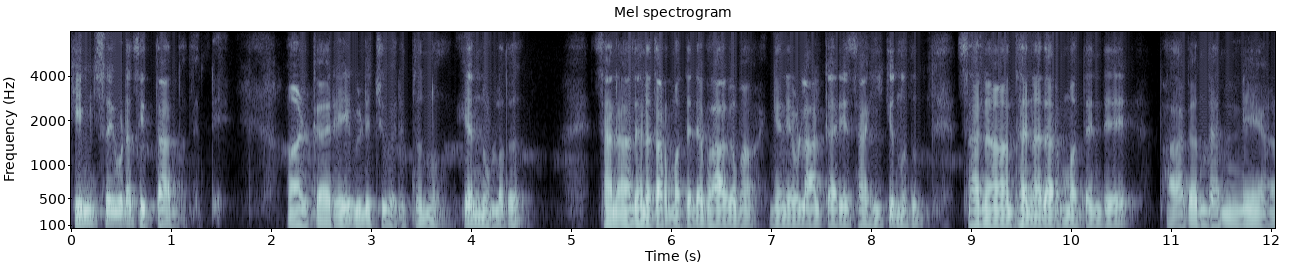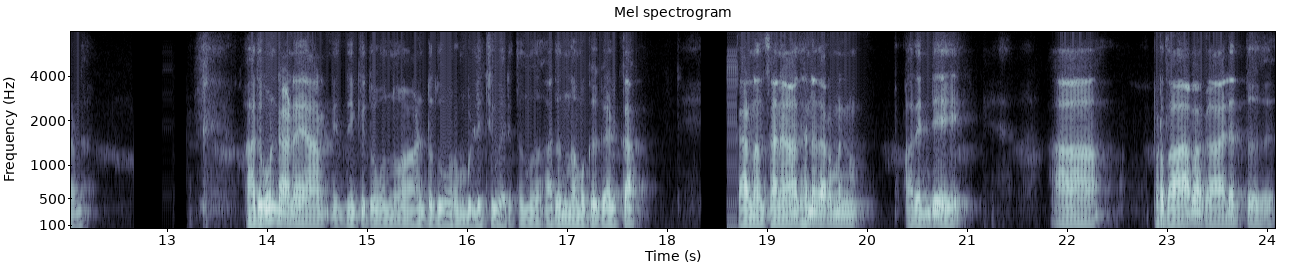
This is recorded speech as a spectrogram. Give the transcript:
ഹിംസയുടെ സിദ്ധാന്തത്തിന്റെ ആൾക്കാരെ വിളിച്ചു വരുത്തുന്നു എന്നുള്ളത് സനാതനധർമ്മത്തിന്റെ ഭാഗമാണ് ഇങ്ങനെയുള്ള ആൾക്കാരെ സഹിക്കുന്നതും സനാതനധർമ്മത്തിന്റെ ഭാഗം തന്നെയാണ്. അതുകൊണ്ടാണ് എനിക്ക് തോന്നുന്നു ആണ്ടുതോറും വിളിച്ചു വരുത്തുന്നത്. അതും നമുക്ക് കേൾക്കാം. കാരണം സനാതനധർമ്മൻ അതിന്റെ ആ പ്രതാപകാലത്ത്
